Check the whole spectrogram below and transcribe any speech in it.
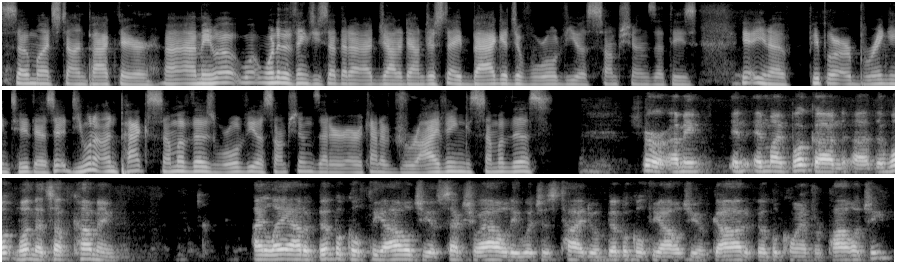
so much to unpack there. Uh, I mean, w- one of the things you said that I jotted down, just a baggage of worldview assumptions that these, you know, people are bringing to this. Uh, do you want to unpack some of those worldview assumptions that are, are kind of driving some of this? Sure. I mean, in, in my book on uh, the one that's upcoming, I lay out a biblical theology of sexuality, which is tied to a biblical theology of God, a biblical anthropology,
